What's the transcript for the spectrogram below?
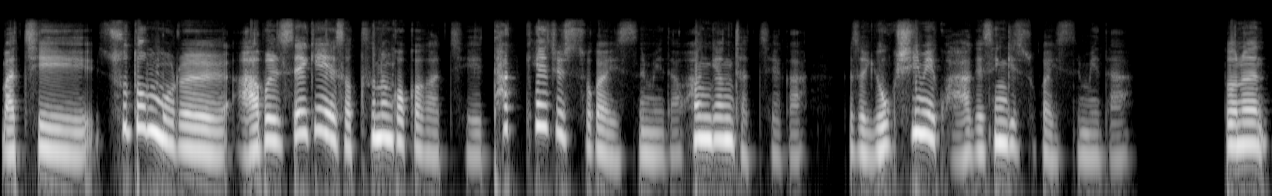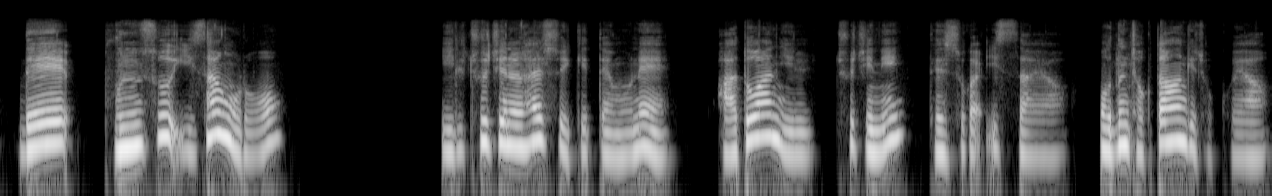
마치 수돗물을 압을 세게 해서 트는 것과 같이 탁해질 수가 있습니다. 환경 자체가. 그래서 욕심이 과하게 생길 수가 있습니다. 또는 내 분수 이상으로 일 추진을 할 수 있기 때문에 과도한 일 추진이 될 수가 있어요. 뭐든 적당한 게 좋고요.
